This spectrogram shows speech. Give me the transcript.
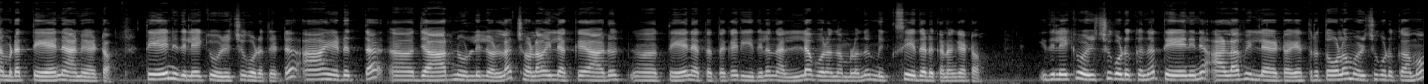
നമ്മുടെ തേനാണ് കേട്ടോ. തേൻ ഇതിലേക്ക് ഒഴിച്ചു കൊടുത്തിട്ട് ആ എടുത്ത ജാറിനുള്ളിലുള്ള ചുളയിലൊക്കെ ആ ഒരു തേൻ എത്തത്തക്ക രീതിയിൽ നല്ലപോലെ നമ്മളൊന്ന് മിക്സ് ചെയ്തെടുക്കണം കേട്ടോ. ഇതിലേക്ക് ഒഴിച്ചു കൊടുക്കുന്ന തേനിന് അളവില്ല കേട്ടോ. എത്രത്തോളം ഒഴിച്ചു കൊടുക്കാമോ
